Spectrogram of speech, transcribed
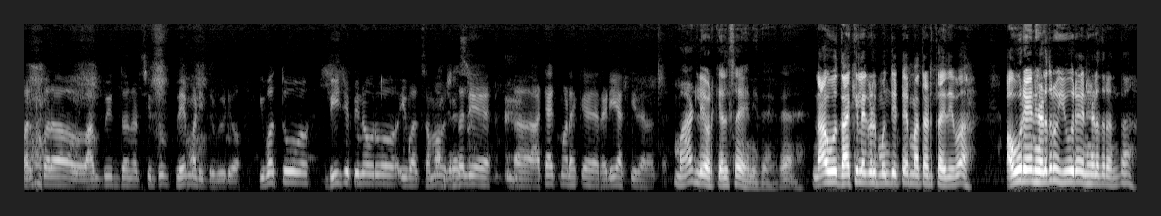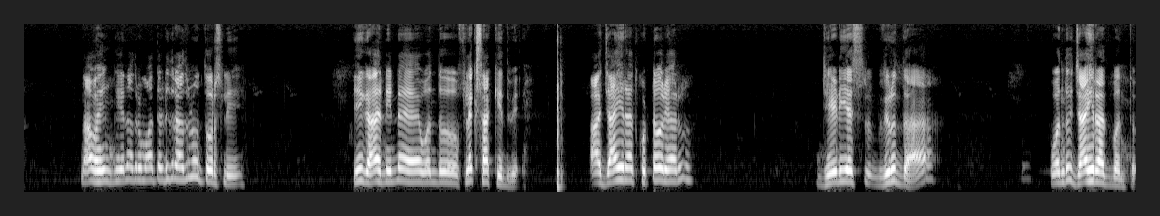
ಪರಸ್ಪರ ವಾಗ್ಯುದ್ಧ ನಡೆಸಿದ್ದು ಪ್ಲೇ ಮಾಡಿದ್ರು ವಿಡಿಯೋ ಇವತ್ತು ಬಿಜೆಪಿನವರು ಇವಾಗ ಸಮಾವೇಶದಲ್ಲಿ ಅಟ್ಯಾಕ್ ಮಾಡಕ್ಕೆ ರೆಡಿ ಆಗ್ತಿದ್ದಾರೆ ಅಂತ. ಮಾಡಲಿ ಅವ್ರ ಕೆಲಸ ಏನಿದೆ ನಾವು ದಾಖಲೆಗಳು ಮುಂದಿಟ್ಟೆ ಮಾತಾಡ್ತಾ ಇದೀವ? ಅವ್ರೇನು ಹೇಳಿದ್ರು ಇವ್ರೇನು ಹೇಳಿದ್ರು ಅಂತ? ನಾವು ಹಿಂಗೆ ಏನಾದರೂ ಮಾತಾಡಿದ್ರೆ ಅದನ್ನು ತೋರಿಸ್ಲಿ. ಈಗ ನಿನ್ನೆ ಒಂದು ಫ್ಲೆಕ್ಸ್ ಹಾಕಿದ್ವಿ. ಆ ಜಾಹೀರಾತು ಕೊಟ್ಟವ್ರು ಯಾರು? ಜೆ ಡಿ ಎಸ್ ವಿರುದ್ಧ ಒಂದು ಜಾಹೀರಾತು ಬಂತು.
